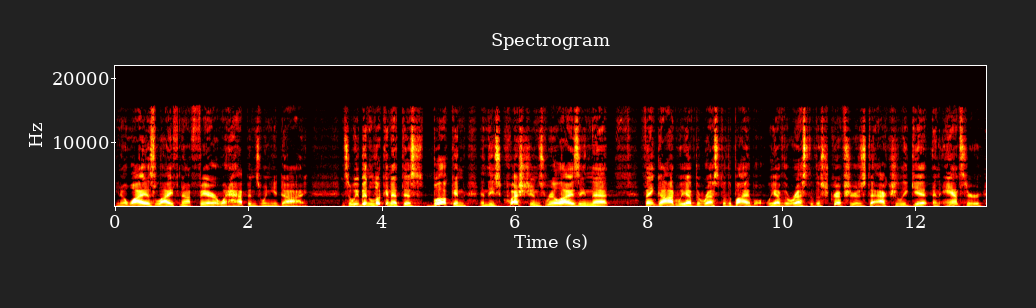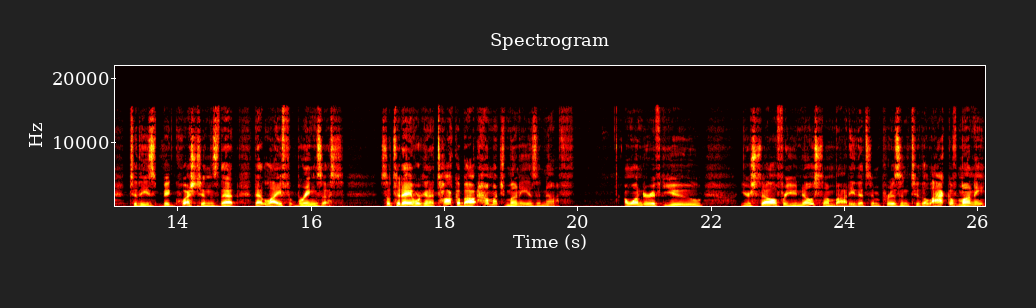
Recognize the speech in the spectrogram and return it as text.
You know, why is life not fair? What happens when you die? And so we've been looking at this book and, and these questions, realizing that thank God we have the rest of the Bible. We have the rest of the scriptures to actually get an answer to these big questions that, that life brings us. So today we're going to talk about how much money is enough. I wonder if you yourself or you know somebody that's imprisoned to the lack of money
